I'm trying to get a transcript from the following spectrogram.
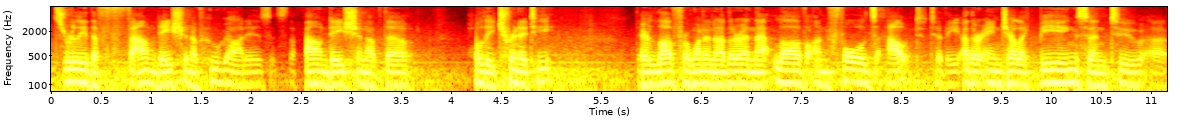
It's really the foundation of who God is. It's the foundation of the Holy Trinity. Their love for one another, and that love unfolds out to the other angelic beings and to. Uh,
